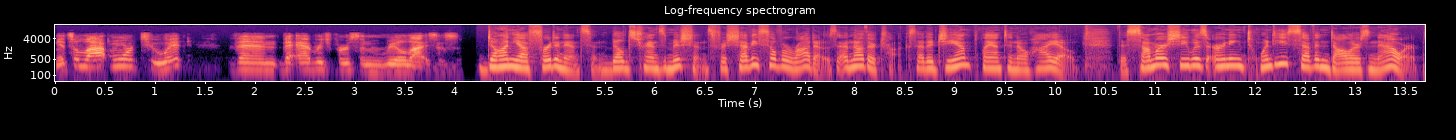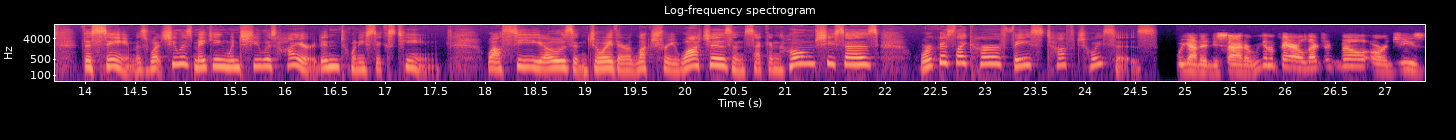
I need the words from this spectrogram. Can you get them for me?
It's a lot more to it than the average person realizes. Danya Ferdinandson builds transmissions for Chevy Silverados and other trucks at a GM plant in Ohio. This summer, she was earning $27 an hour, the same as what she was making when she was hired in 2016. While CEOs enjoy their luxury watches and second homes, she says, workers like her face tough choices. We got to decide are we going to pay our electric bill or, geez,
